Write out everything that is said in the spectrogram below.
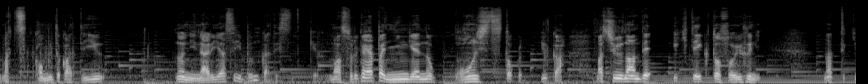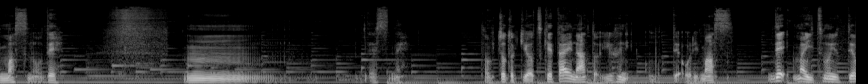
まあ、突っ込みとかっていうのになりやすい文化ですけど、まあ、それがやっぱり人間の本質というか、まあ、集団で生きていくとそういう風になってきますのでうーんですねちょっと気をつけたいなというふうに思っております。で、まあ、いつも言って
